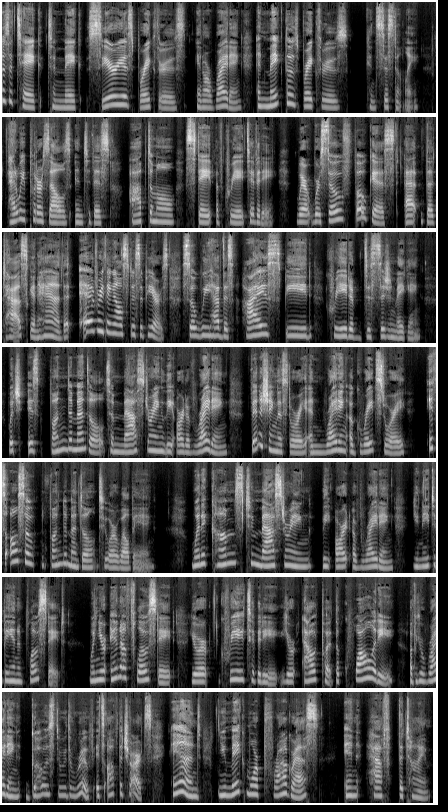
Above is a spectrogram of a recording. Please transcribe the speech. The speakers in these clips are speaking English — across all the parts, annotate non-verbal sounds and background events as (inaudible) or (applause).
Does it take to make serious breakthroughs in our writing and make those breakthroughs consistently? How do we put ourselves into this optimal state of creativity where we're so focused at the task in hand that everything else disappears? So we have this high speed creative decision making which is fundamental to mastering the art of writing, finishing the story, and writing a great story. It's also fundamental to our well being. When it comes to mastering the art of writing, you need to be in a flow state. When you're in a flow state, your creativity, your output, the quality of your writing goes through the roof. It's off the charts and you make more progress in half the time.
